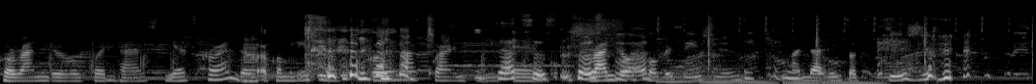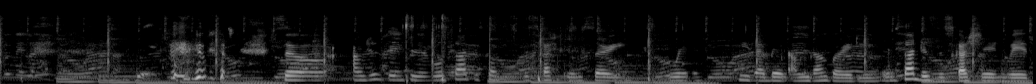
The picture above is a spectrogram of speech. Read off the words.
Corando podcast. Yes, Corando, a combination of Corona quarantine That's and so, random smart. conversations under intoxication. so I'm just going to we'll start this discussion. Sorry, with please I beg I'm drunk already. We'll start this discussion with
